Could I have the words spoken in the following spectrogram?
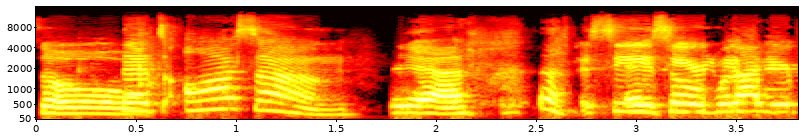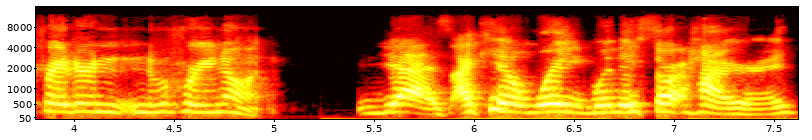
So that's awesome. Yeah. See, so, so you're going to be a firefighter before you know it. Yes, I can't wait when they start hiring.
